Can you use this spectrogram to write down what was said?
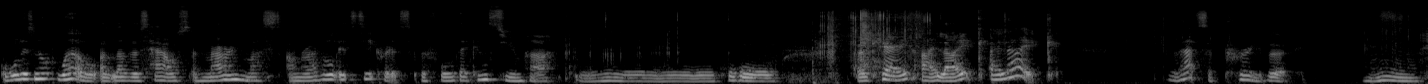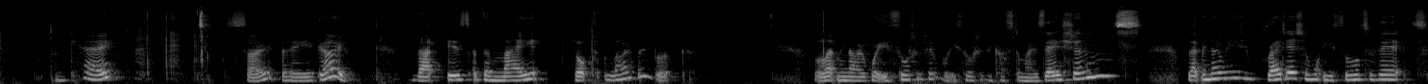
All is not well at Lovelace house and Marin must unravel its secrets before they consume her. Ooh. Okay, I like, I like. That's a pretty book. Mm. Okay, so there you go. That is the May Locked Library book. Let me know what you thought of it, what you thought of the customizations. Let me know when you read it and what you thought of it.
